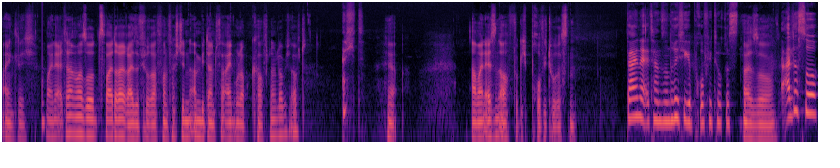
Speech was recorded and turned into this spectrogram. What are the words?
eigentlich. Meine Eltern haben immer so zwei, drei Reiseführer von verschiedenen Anbietern für einen Urlaub gekauft, ne, glaube ich oft. Echt? Ja. Aber meine Eltern sind auch wirklich Profitouristen. Deine Eltern sind richtige Profitouristen. Also, Alles so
